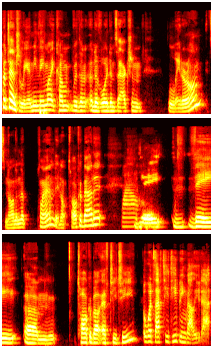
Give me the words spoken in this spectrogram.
potentially. I mean, they might come with a, an avoidance action later on. It's not in the plan. They don't talk about it. Wow. They they um, talk about FTT. What's FTT being valued at?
